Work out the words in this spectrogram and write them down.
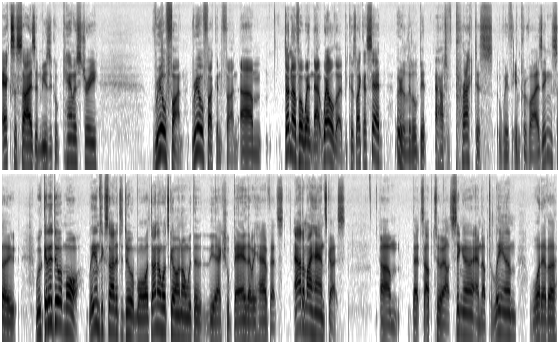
exercise in musical chemistry. Real fun, real fucking fun. Um, don't know if it went that well though, because like I said, we're a little bit out of practice with improvising. So we're going to do it more. Liam's excited to do it more. I Don't know what's going on with the, the actual band that we have. That's out of my hands, guys. Um, that's up to our singer and up to Liam, whatever.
